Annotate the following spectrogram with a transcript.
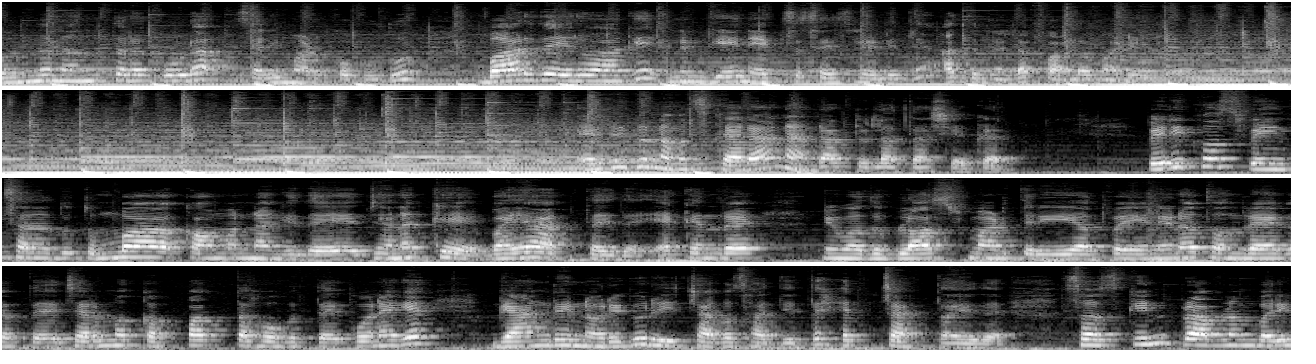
ಬಂದ ನಂತರ ಕೂಡ ಸರಿ ಮಾಡ್ಕೋಬೋದು. ಬಾರದೇ ಇರೋ ಹಾಗೆ ನಿಮ್ಗೇನು ಎಕ್ಸಸೈಸ್ ಹೇಳಿದ್ದೆ ಅದನ್ನೆಲ್ಲ ಫಾಲೋ ಮಾಡಿ. ಎಲ್ರಿಗೂ ನಮಸ್ಕಾರ. ನಾನು doctor Latha Shekhar. Varicose veins ಅನ್ನೋದು ತುಂಬ ಕಾಮನ್ ಆಗಿದೆ. ಜನಕ್ಕೆ ಭಯ ಆಗ್ತಾ ಇದೆ. ಯಾಕೆಂದರೆ ನೀವು ಅದು ಬ್ಲಾಸ್ಟ್ ಮಾಡ್ತೀರಿ ಅಥವಾ ಏನೇನೋ ತೊಂದರೆ ಆಗುತ್ತೆ, ಚರ್ಮ ಕಪ್ಪಾಗ್ತಾ ಹೋಗುತ್ತೆ, ಕೊನೆಗೆ ಗ್ಯಾಂಗ್ರೀನ್ವರೆಗೂ ರೀಚ್ ಆಗೋ ಸಾಧ್ಯತೆ ಹೆಚ್ಚಾಗ್ತಾ ಇದೆ. ಸೊ ಸ್ಕಿನ್ ಪ್ರಾಬ್ಲಮ್ ಬರೀ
